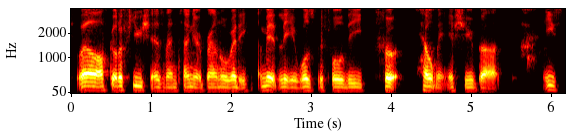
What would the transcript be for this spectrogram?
well, I've got a few shares of Antonio Brown already. Admittedly, it was before the foot helmet issue, but he's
